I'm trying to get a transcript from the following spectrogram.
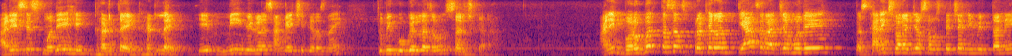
आर एस एसमध्ये हे घडतंय घडलंय हे मी वेगळं सांगायची गरज नाही. तुम्ही गुगलला जाऊन सर्च करा. आणि बरोबर तसंच प्रकरण त्याच राज्यामध्ये स्थानिक स्वराज्य संस्थेच्या निमित्ताने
